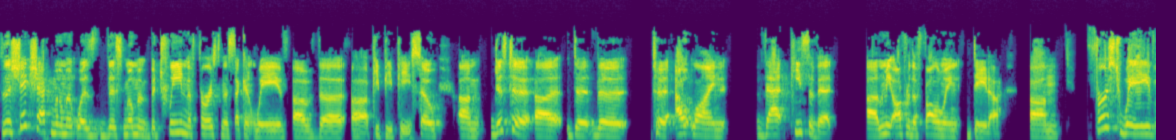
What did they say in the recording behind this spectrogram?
So the Shake Shack moment was this moment between the first and the second wave of the uh, PPP. So um, just to uh, the, the to outline that piece of it, uh, let me offer the following data. Um, first wave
